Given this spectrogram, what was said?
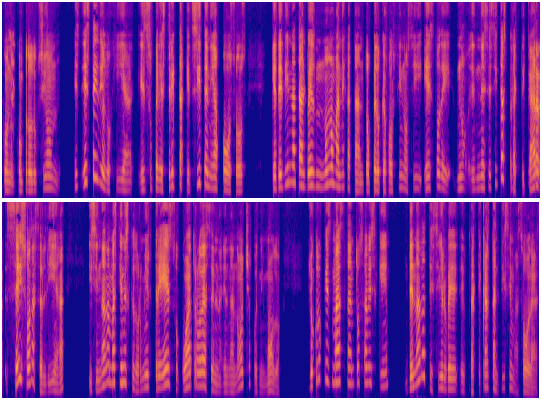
con, con producción. Esta ideología es súper estricta que sí tenía pozos, que de Dina tal vez no lo maneja tanto, pero que Faustino sí, esto de, no, necesitas practicar seis horas al día y si nada más tienes que dormir tres o cuatro horas en la, en la noche, pues ni modo. Yo creo que es más tanto, ¿sabes qué? De nada te sirve eh, practicar tantísimas horas.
